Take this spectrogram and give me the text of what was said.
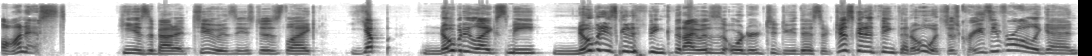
honest he is about it too. Is he's just like, "Yep, nobody likes me. Nobody's gonna think that I was ordered to do this. They're just gonna think that oh, it's just crazy for all again."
